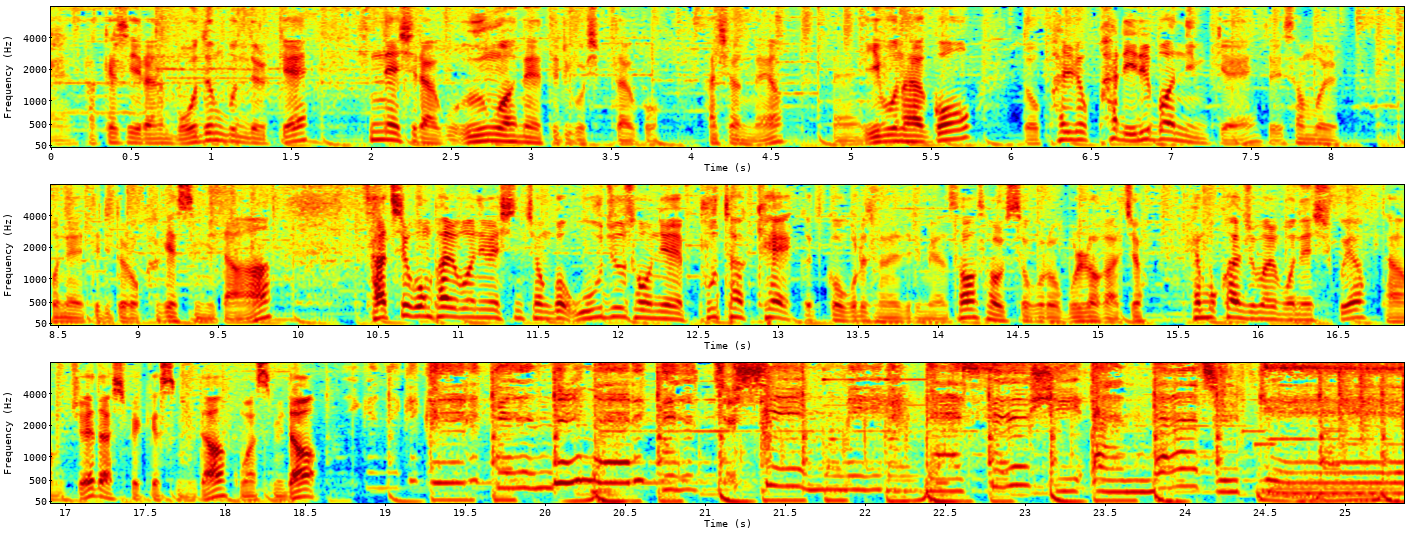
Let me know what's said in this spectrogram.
예, 밖에서 일하는 모든 분들께 힘내시라고 응원해 드리고 싶다고 하셨네요. 네, 이분하고 또 8681번님께 저희 선물 보내드리도록 하겠습니다. 4708번님의 신청곡 우주소녀의 부탁해 끝곡으로 전해드리면서 서울 속으로 물러가죠. 행복한 주말 보내시고요. 다음 주에 다시 뵙겠습니다. 고맙습니다. 줄게.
